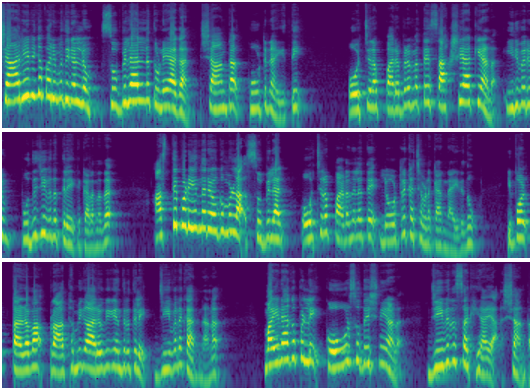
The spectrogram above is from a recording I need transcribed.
ശാരീരിക പരിമിതികളിലും സുബിലാലിന് തുണയാകാൻ ശാന്ത കൂട്ടിനായി എത്തി. ഓച്ചിറ പരബ്രഹ്മത്തെ സാക്ഷിയാക്കിയാണ് ഇരുവരും പുതുജീവിതത്തിലേക്ക് കടന്നത്. അസ്ഥിപൊടിയുന്ന രോഗമുള്ള സുബിലാൽ ഓച്ചിറ പടനിലത്തെ ലോട്ടറി കച്ചവടക്കാരനായിരുന്നു. ഇപ്പോൾ തഴവ പ്രാഥമിക ആരോഗ്യ കേന്ദ്രത്തിലെ ജീവനക്കാരനാണ്. മൈനാഗപ്പള്ളി കോവൂർ സ്വദേശിനിയാണ് ജീവിതസഖിയായ ശാന്ത.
